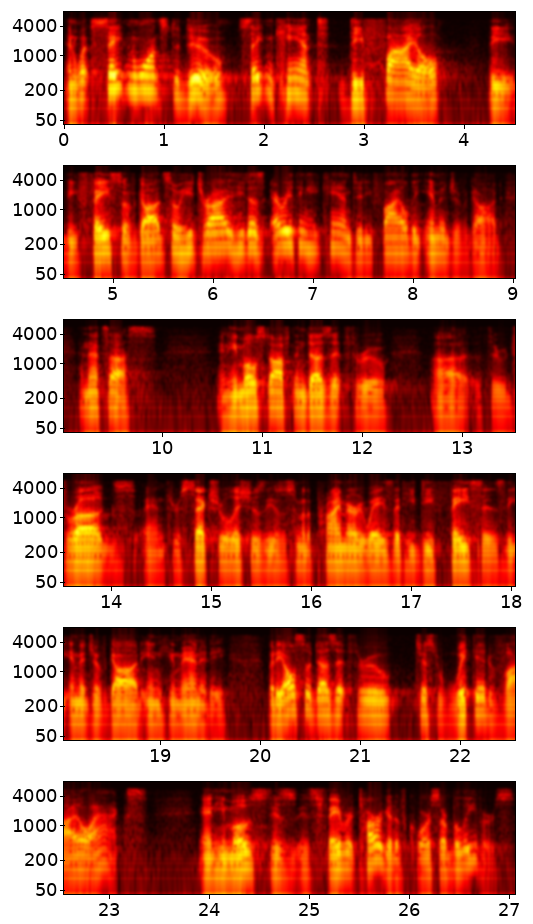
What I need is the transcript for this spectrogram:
And what Satan wants to do, Satan can't defile the, the face of God, so he tries, he does everything he can to defile the image of God. And that's us. And he most often does it through uh, through drugs and through sexual issues. These are some of the primary ways that he defaces the image of God in humanity. But he also does it through just wicked, vile acts. And he most his, his favorite target, of course, are believers.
